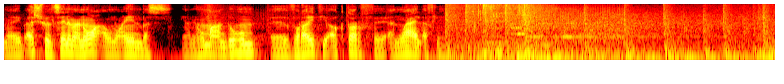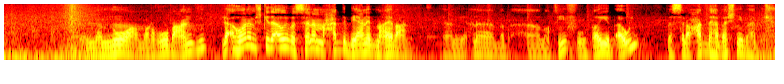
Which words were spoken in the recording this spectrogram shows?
ما يبقاش في السينما نوع أو نوعين بس. يعني هم عندهم فرايتي أكتر في أنواع الأفلام. الممنوع مرغوب عندي. لا هو أنا مش كده قوي بس أنا لما حد بيعند معايا بعند. يعني أنا ببقى لطيف وطيب قوي بس لو حد هبشني بهبشه.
